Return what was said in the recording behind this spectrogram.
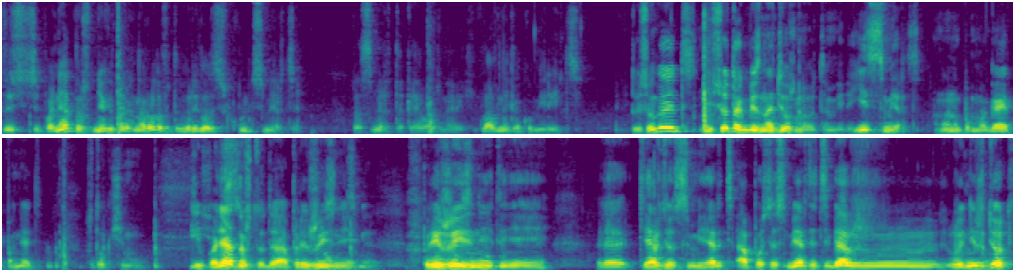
То есть понятно, что у некоторых народов это выродилось в культ смерти. Раз смерть такая важная вещь. Главное, как умереть. То есть он говорит, не все так безнадежно в этом мире. Есть смерть. Она нам помогает понять, что к чему. И понятно, что да, при жизни при жизни ты не, э, тебя ждет смерть, а после смерти тебя уже не ждет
